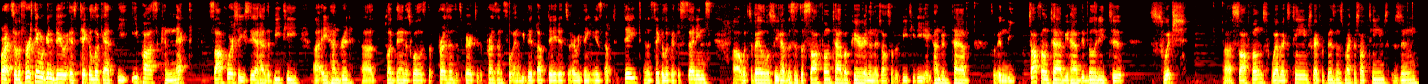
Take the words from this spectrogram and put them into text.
All right, so the first thing we're going to do is take a look at the EPOS Connect software. So you see I have the BT uh, 800 uh, plugged in as well as the presence. It's paired to the presence and we did update it so everything is up to date. And let's take a look at the settings, uh, what's available. So you have this is the soft phone tab up here and then there's also the BTD 800 tab. So in the soft phone tab, you have the ability to switch uh, soft phones, WebEx Teams, Skype for Business, Microsoft Teams, Zoom,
